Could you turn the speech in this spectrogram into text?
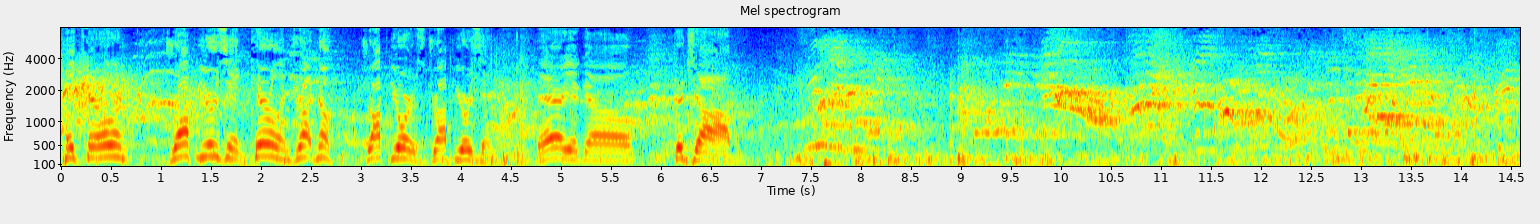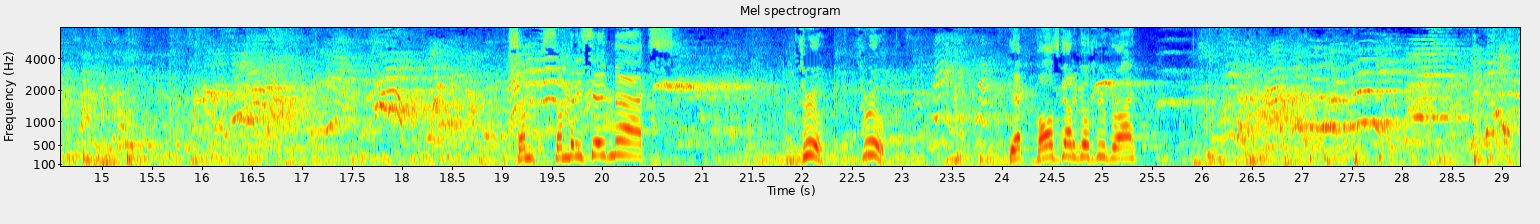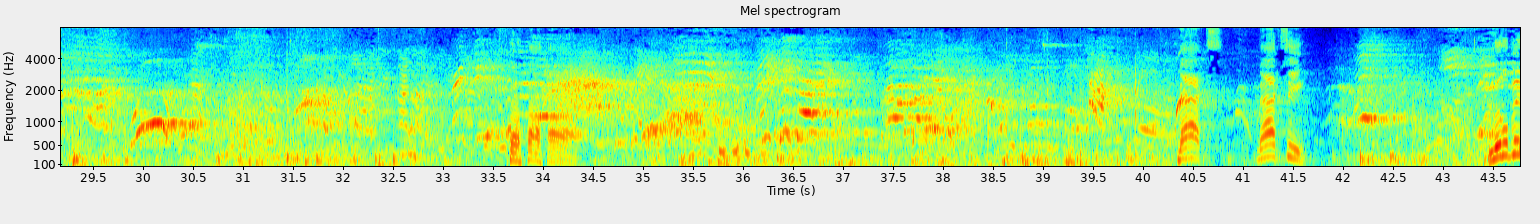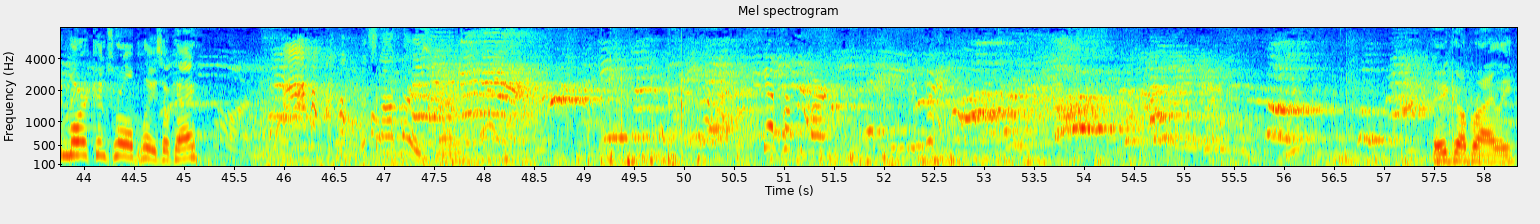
Hey, Carolyn, drop yours in. Carolyn, drop, no, drop yours. Drop yours in. There you go. Good job. Some somebody save Max. Through, through. Yep, ball's got to go through, Bry. Max, Maxie. A little bit more control, please, okay? That's not nice, man. Get purple guard. There you go, Briley.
